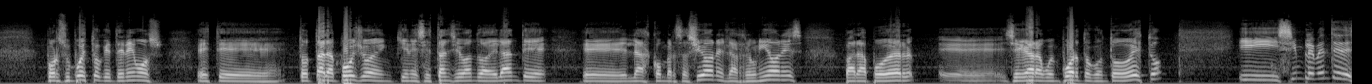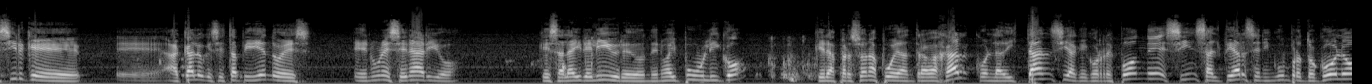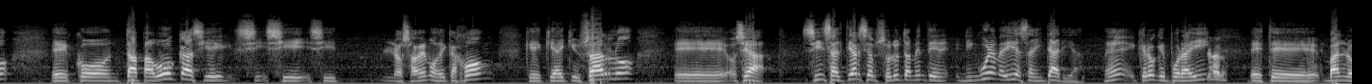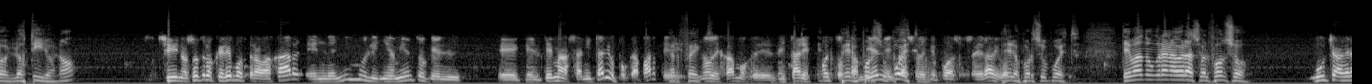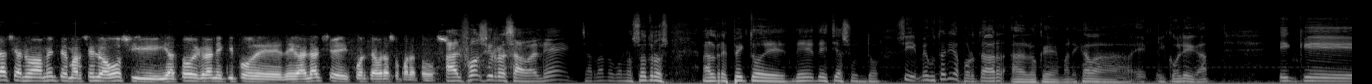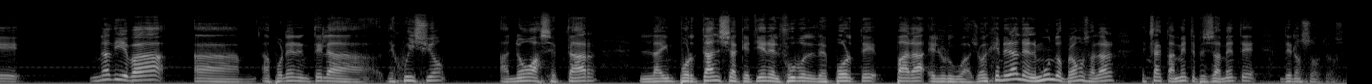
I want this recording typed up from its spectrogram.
Por supuesto que tenemos este total apoyo en quienes están llevando adelante eh, las conversaciones, las reuniones, para poder eh, llegar a buen puerto con todo esto. Y simplemente decir que eh, acá lo que se está pidiendo es, en un escenario que es al aire libre, donde no hay público, que las personas puedan trabajar con la distancia que corresponde, sin saltearse ningún protocolo, eh, con tapabocas, si, si, si, si, lo sabemos de cajón, que, hay que usarlo, eh, o sea, sin saltearse absolutamente ninguna medida sanitaria. Creo que por ahí este, van los, los tiros, ¿no? Sí, nosotros queremos trabajar en el mismo lineamiento que el, eh, que el tema sanitario, porque aparte no dejamos de, estar expuestos también en caso de que pueda suceder algo. Pero por supuesto. Te mando un gran abrazo, Alfonso. Muchas gracias nuevamente, Marcelo, a vos y, a todo el gran equipo de, Galaxia y fuerte abrazo para todos. Alfonso y Rezábal, ¿eh? charlando con nosotros al respecto de, este asunto. Sí, me gustaría aportar a lo que manejaba el, colega, en que nadie va a, a poner en tela de juicio, a no aceptar la importancia que tiene el fútbol del deporte para el uruguayo. En general en el mundo, pero vamos a hablar exactamente, precisamente de nosotros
